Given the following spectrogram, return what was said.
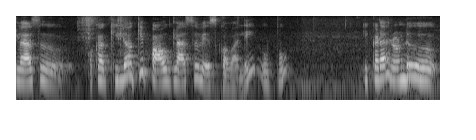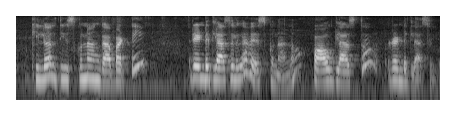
గ్లాసు ఒక కిలోకి పావు గ్లాసు వేసుకోవాలి ఉప్పు. ఇక్కడ రెండు కిలోలు తీసుకున్నాం కాబట్టి రెండు గ్లాసులుగా వేసుకున్నాను. పావు గ్లాసుతో రెండు గ్లాసులు.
